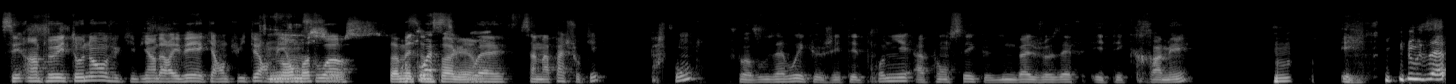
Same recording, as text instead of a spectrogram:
c'est un peu étonnant vu qu'il vient d'arriver à 48 heures, mais non, en moi, soi, ça, en m'étonne pas, lui. hein. Ouais, ça m'a pas choqué. Par contre, je dois vous avouer que j'étais le premier à penser que Linval Joseph était cramé. Hmm. Et il nous a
